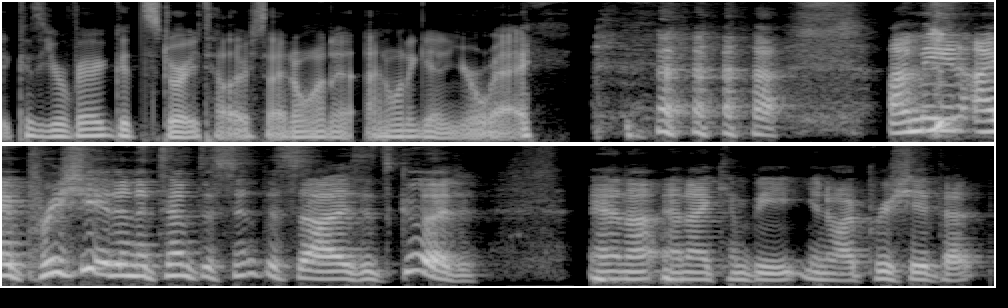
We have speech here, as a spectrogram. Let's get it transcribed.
because you're a very good storyteller so i don't want to i don't want to get in your way I mean, I appreciate an attempt to synthesize. It's good. And I, and I can be, you know, I appreciate that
